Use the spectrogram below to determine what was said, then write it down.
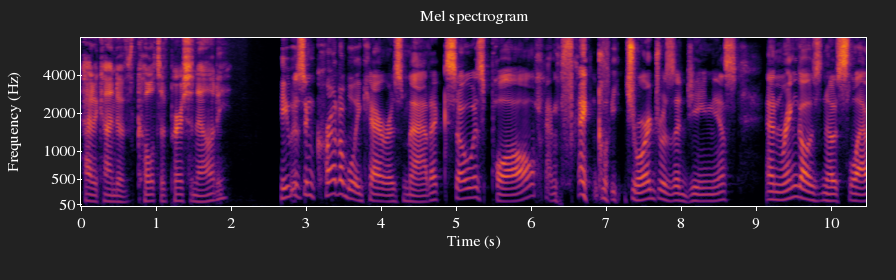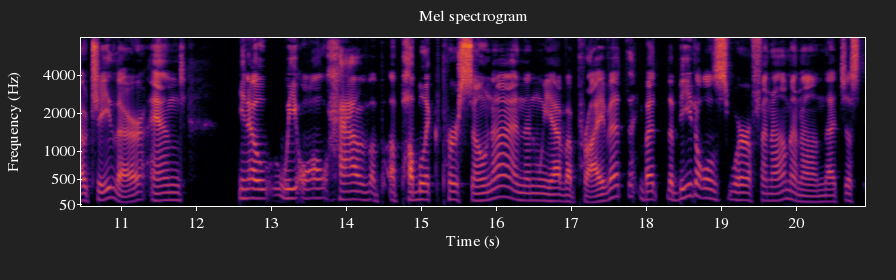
had a kind of cult of personality? He was incredibly charismatic. So was Paul. And frankly, George was a genius. And Ringo's no slouch either. And, you know, we all have a, a public persona and then we have a private. But the Beatles were a phenomenon that just,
